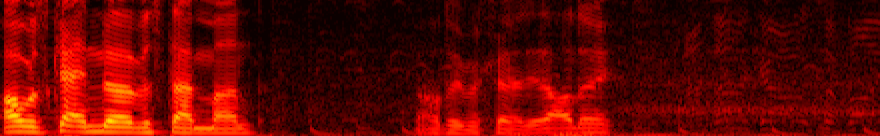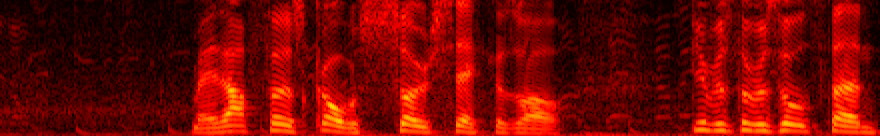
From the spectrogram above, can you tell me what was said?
I was getting nervous then, man. That'll do, McCurdy. That'll do. Mate, that first goal was so sick as well. Give us the results then.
